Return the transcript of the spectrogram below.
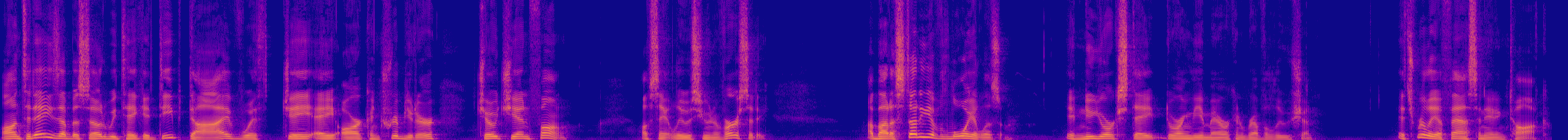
On today's episode, we take a deep dive with JAR contributor Cho Chien Feng of St. Louis University about a study of loyalism in New York State during the American Revolution. It's really a fascinating talk.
